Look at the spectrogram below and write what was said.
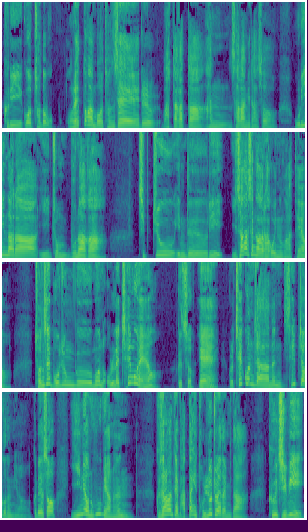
그리고 저도 오랫동안 뭐 전세를 왔다 갔다 한 사람이라서 우리나라 이 좀 문화가 집주인들이 이상한 생각을 하고 있는 것 같아요. 전세 보증금은 원래 채무예요. 그렇죠. 예. 그리고 채권자는 세입자거든요. 그래서 2년 후면은 그 사람한테 마땅히 돌려줘야 됩니다. 그 집이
